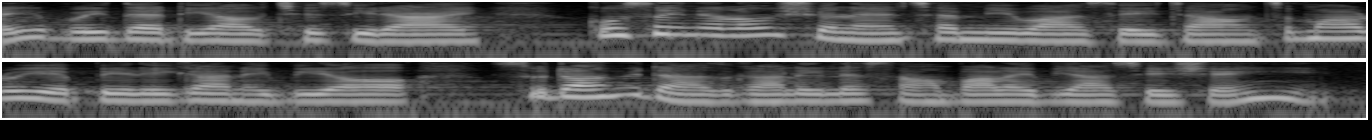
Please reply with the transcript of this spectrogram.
တဲ့ပရိသတ်တယောက်ချစ်စီတိုင်းကိုစိတ်နှလုံးရှင်လန်းချမ်းမြေပါစေကြောင်းကျမတို့ရဲ့ပေးလေးကနေပြီးတော့ဆုတောင်းမေတ္တာစကားလေးလက်ဆောင်ပါလိုက်ပါစေရှင်။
